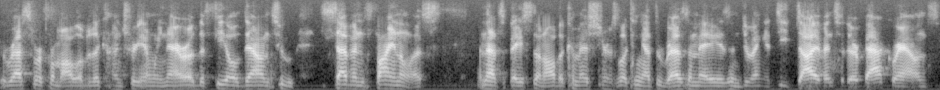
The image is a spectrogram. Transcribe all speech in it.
The rest were from all over the country, and we narrowed the field down to seven finalists. And that's based on all the commissioners looking at the resumes and doing a deep dive into their backgrounds.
